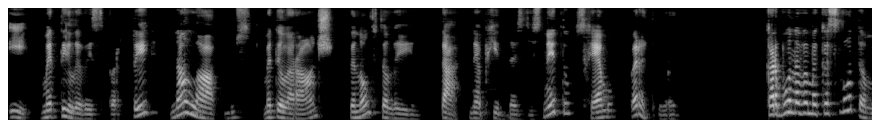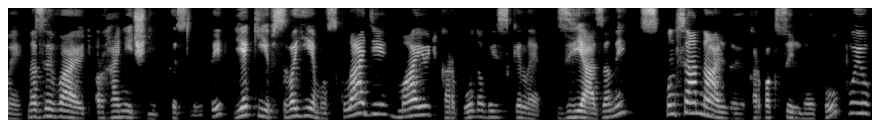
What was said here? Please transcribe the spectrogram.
і метиловий спирти на лакмус, метилоранж, фенолфталеїн та необхідно здійснити схему перетворення. Карбоновими кислотами називають органічні кислоти, які в своєму складі мають карбоновий скелет, зв'язаний з функціональною карбоксильною групою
